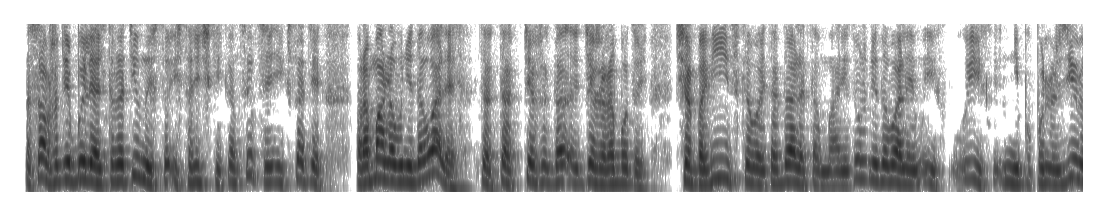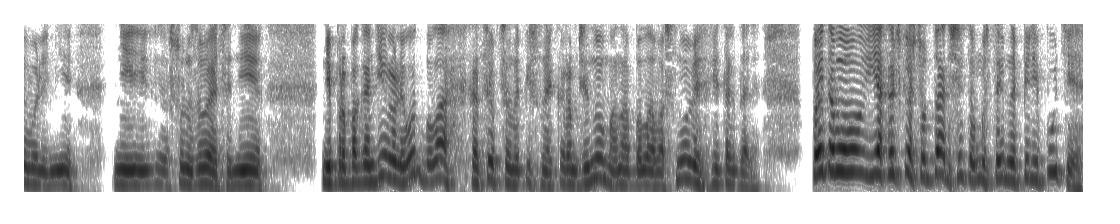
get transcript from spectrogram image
На самом деле были альтернативные исторические концепции. И, кстати, Романову не давали, те же, те же работы Щербовицкого и так далее, там, они тоже не давали, их, их не популяризировали, не, не, что называется, не не пропагандировали. Вот была концепция, написанная Карамзином, она была в основе и так далее. Поэтому я хочу сказать, что да, действительно мы стоим на перепутье,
